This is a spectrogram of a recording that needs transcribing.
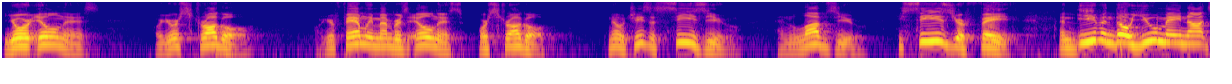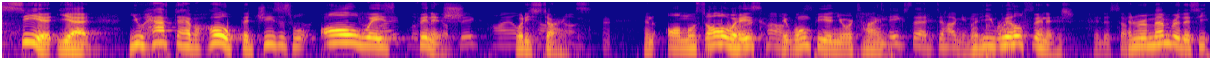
your illness or your struggle or your family member's illness or struggle. No, Jesus sees you and loves you he sees your faith. And even though you may not see it yet, you have to have hope that Jesus will always finish what he starts. And almost always, it won't be in your time. But he will finish. And remember this, he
